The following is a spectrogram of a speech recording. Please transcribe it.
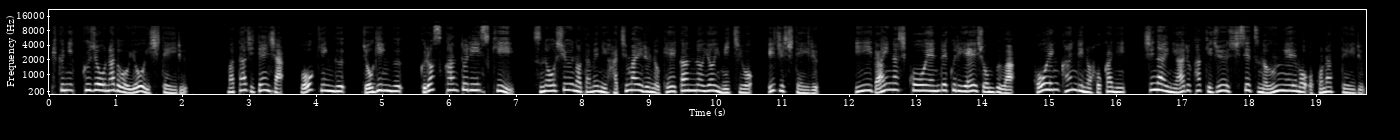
ピクニック場などを用意している。また自転車、ウォーキング、ジョギング、クロスカントリースキー、スノーシューのために8マイルの景観の良い道を維持している。E 台無し公園レクリエーション部は、公園管理の他に、市内にある夏季重施設の運営も行っている。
